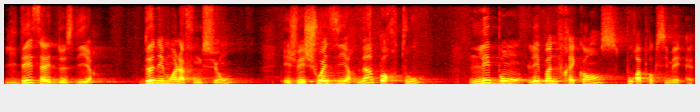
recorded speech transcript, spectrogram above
L'idée, ça va être de se dire, donnez-moi la fonction, et je vais choisir n'importe où les, bonnes fréquences pour approximer f.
